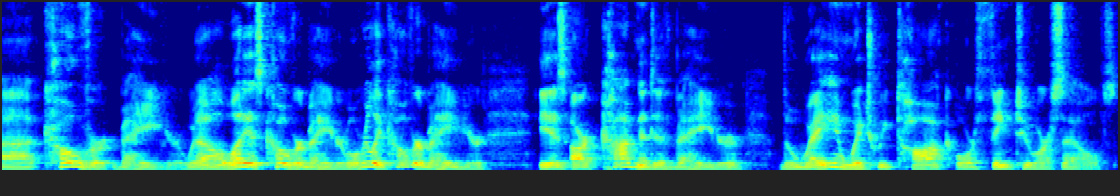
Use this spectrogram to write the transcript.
uh, covert behavior. Well, what is covert behavior? Well, really, covert behavior is our cognitive behavior, the way in which we talk or think to ourselves.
